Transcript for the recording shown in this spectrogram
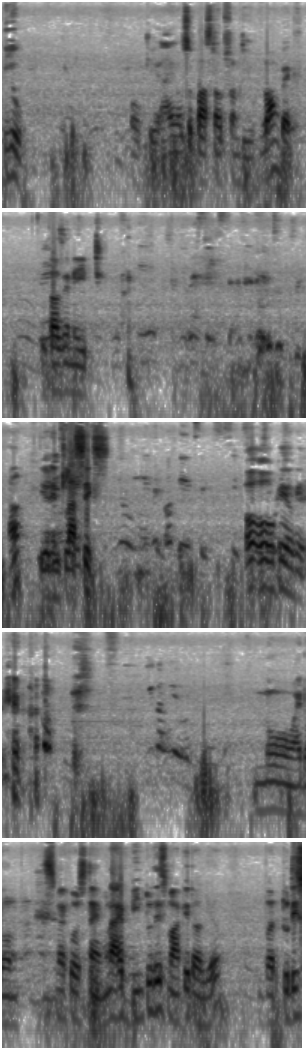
DU. Okay. I also passed out from DU long back, 2008. Huh? You're in class six. No, we were of eight six. six. Oh, oh okay, okay. You come here. no, I don't. This is my first time. And I have been to this market earlier, but to this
